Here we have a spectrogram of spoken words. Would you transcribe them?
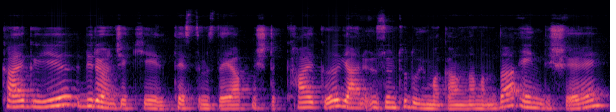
Kaygıyı bir önceki testimizde yapmıştık. Kaygı yani üzüntü duymak anlamında endişe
